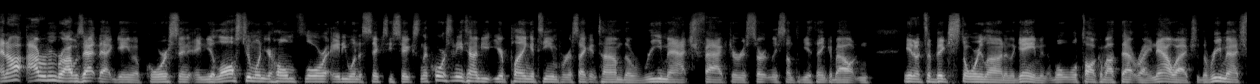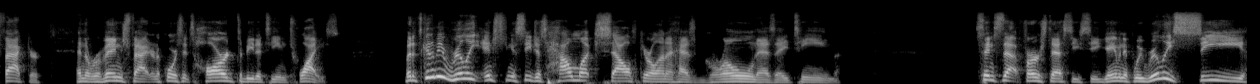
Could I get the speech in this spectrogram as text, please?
And I, I, remember I was at that game, of course, and, and you lost to them on your home floor, 81 to 66. And of course, anytime you're playing a team for a second time, the rematch factor is certainly something you think about. And, you know, it's a big storyline in the game. And we'll, we'll talk about that right now, actually, the rematch factor and the revenge factor. And of course, it's hard to beat a team twice. But it's going to be really interesting to see just how much South Carolina has grown as a team since that first SEC game. And if we really see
